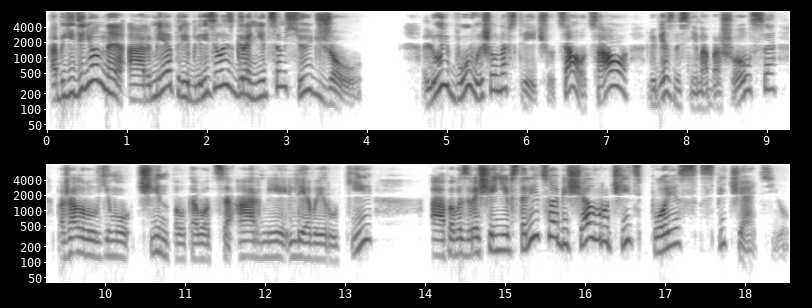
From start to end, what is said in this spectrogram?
Объединенная армия приблизилась к границам Сюйчжоу. Люйбу вышел навстречу. Цао-Цао любезно с ним обошелся, пожаловал ему чин полководца армии левой руки, а по возвращении в столицу обещал вручить пояс с печатью.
